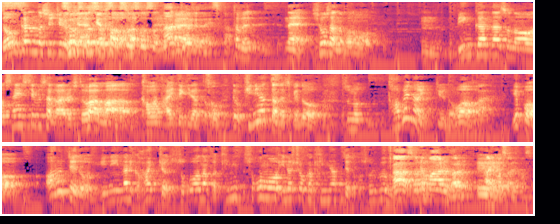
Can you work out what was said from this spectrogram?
鈍感の集中力じゃないそうそうそうそうそう。なんて言うじゃないですか、多分ね翔さんのこの、うん、敏感なそのセンシティブさがある人はまあ皮大敵だと。でも気になったんですけどその食べないっていうのは、はやっぱある程度胃に何か入っちゃうとそこはなんか気にそこも胃の消化気になってとかそういう部分ああそれもあるある、ええ。ありますあります。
